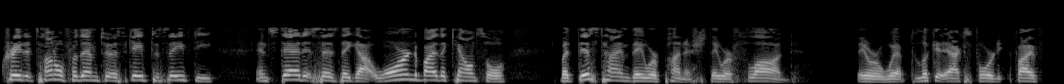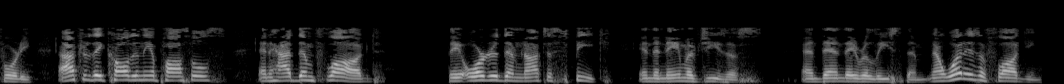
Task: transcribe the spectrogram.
create a tunnel for them to escape to safety. Instead, it says they got warned by the council, but this time they were punished. They were flogged. They were whipped. Look at Acts 40, 540. After they called in the apostles and had them flogged, they ordered them not to speak in the name of Jesus, and then they released them. Now, what is a flogging?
